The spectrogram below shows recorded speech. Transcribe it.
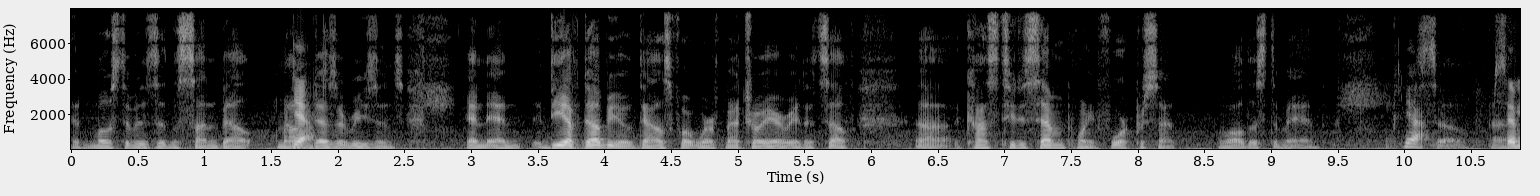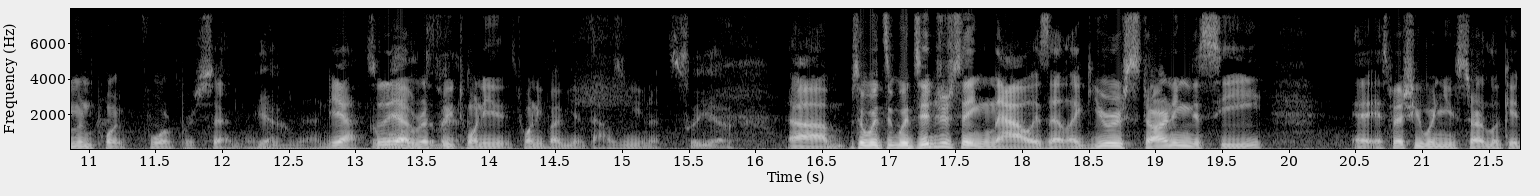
And most of it is in the Sun Belt, mountain Yeah. desert regions, and and DFW, Dallas Fort Worth metro area in itself, uh, constituted 7.4 percent of all this demand. yeah. So uh, Seven point four percent. Yeah. Demand. Yeah. So Of yeah, roughly demand. 20, 25 uni- thousand units. So yeah, Um, so what's what's interesting now is that like you're starting to see, especially when you start look at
